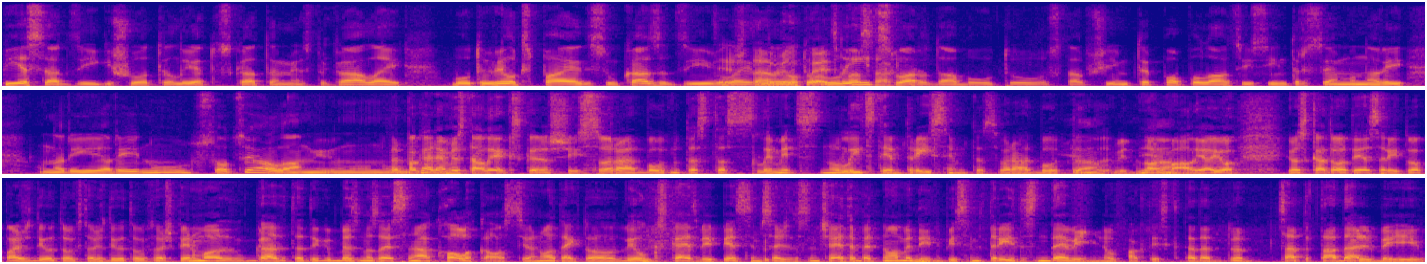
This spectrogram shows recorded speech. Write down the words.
piesardzīgi šo lietu skatāmies, kā, lai būtu vilkspaidis un kaza dzīve, Tieši lai, lai to līdzsvaru dabūtu starp šīm populācijas interesēm un arī, un arī, arī nu, sociālām. Un, un, Pagaidām es tā liekas, ka šis varētu būt nu, tas, tas limits nu, līdz tiem 300. Tas varētu būt jā, normāli. Jā. Jā, jo, jo skatoties arī to pašu 2000, 2001. gadu, tad bezmazliet sanāk holokausts, jo noteikti to vilku skaits bija 564, bet nomedīti bija 139. Nu, faktiski tāda ceturtā daļa bija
